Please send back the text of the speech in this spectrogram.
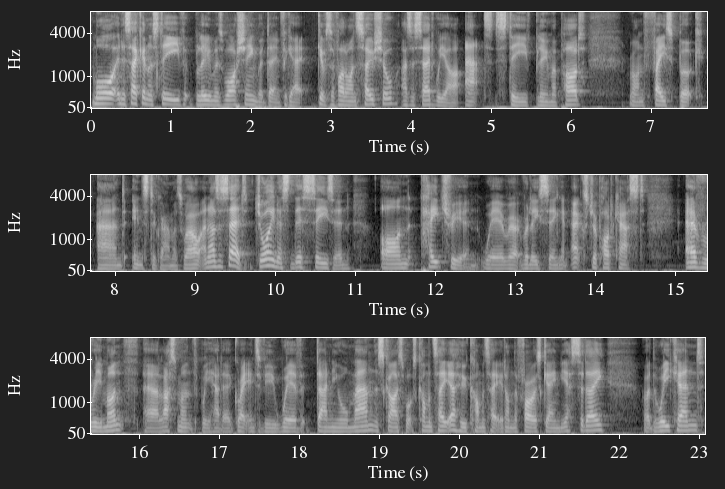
More in a second on Steve Bloomer's washing, but don't forget, give us a follow on social. As I said, we are at Steve Bloomer Pod. We're on Facebook and Instagram as well. And as I said, join us this season on Patreon. We're uh, releasing an extra podcast every month. Uh, last month, we had a great interview with Daniel Mann, the Sky Sports commentator, who commentated on the Forest game yesterday or at the weekend.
